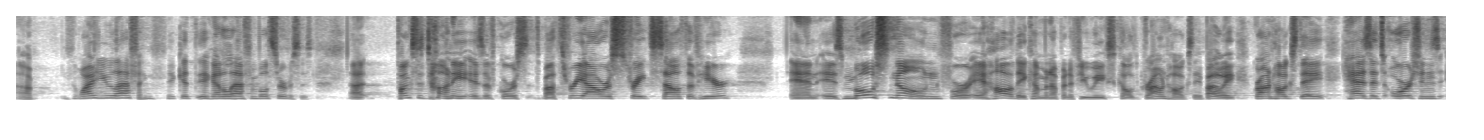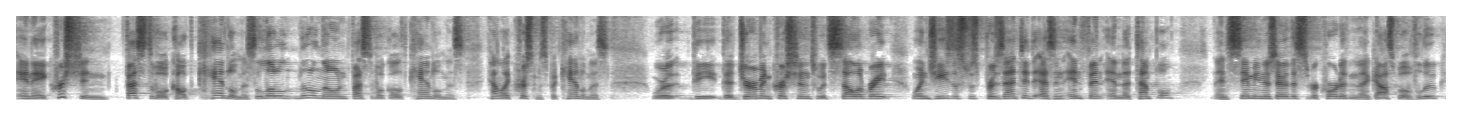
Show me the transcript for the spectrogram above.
Uh, why are you laughing? You got to laugh in both services. Uh, Punxsutawney is, of course, about three hours straight south of here and is most known for a holiday coming up in a few weeks called Groundhog's Day. By the way, Groundhog's Day has its origins in a Christian festival called Candlemas, a little, little known festival called Candlemas, kind of like Christmas, but Candlemas, where the, the German Christians would celebrate when Jesus was presented as an infant in the temple. And Simeon was there. This is recorded in the Gospel of Luke.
